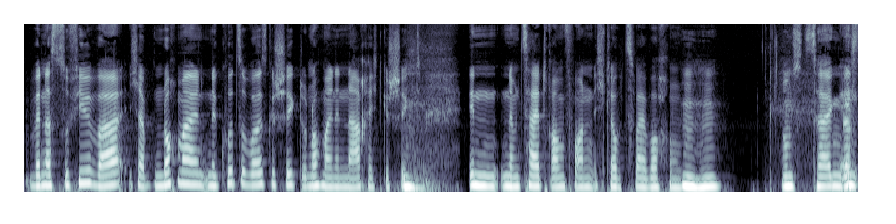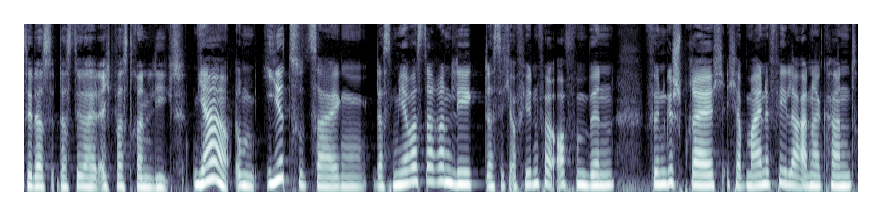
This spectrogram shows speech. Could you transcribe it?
Wenn das zu viel war, ich habe nochmal eine kurze Voice geschickt und nochmal eine Nachricht geschickt. In einem Zeitraum von, ich glaube, zwei Wochen. Mhm. Um zu zeigen, dass dir das, dass dir da halt echt was dran liegt. Ja, um ihr zu zeigen, dass mir was daran liegt, dass ich auf jeden Fall offen bin für ein Gespräch. Ich habe meine Fehler anerkannt.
